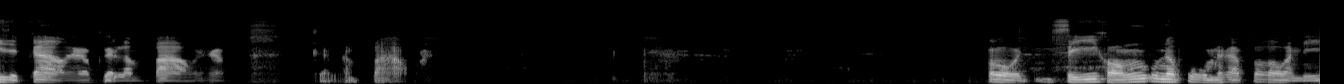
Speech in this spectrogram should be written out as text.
29นะครับเขื่อนลำปาวนะครับเขื่อนลำปาวโอ้สีของอุณหภูมินะครับ ก็วันนี้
